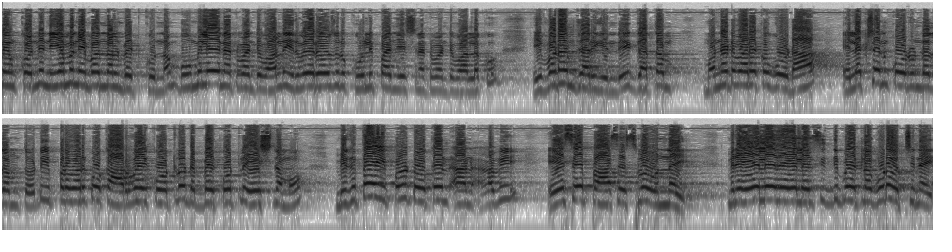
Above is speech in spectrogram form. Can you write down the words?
మేము కొన్ని నియమ నిబంధనలు పెట్టుకున్నాం. భూమి లేనటువంటి వాళ్ళు ఇరవై రోజులు కూలి పని చేసినటువంటి వాళ్ళకు ఇవ్వడం జరిగింది. గతం మొన్నటి వరకు కూడా ఎలక్షన్ కోడ్ ఉండడంతో ఇప్పటి వరకు ఒక అరవై కోట్లు డెబ్బై కోట్లు వేసినాము. మిగతా ఇప్పుడు టోకెన్ అవి వేసే ప్రాసెస్లో ఉన్నాయి. మీరు వేయలేదు వేయలేదు సిద్దిపేటలో కూడా వచ్చినాయి.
